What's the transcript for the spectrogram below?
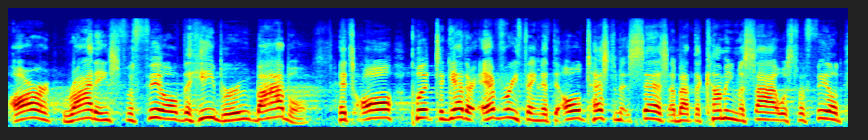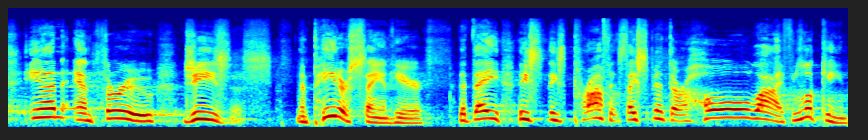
our writings fulfill the Hebrew Bible. It's all put together. Everything that the Old Testament says about the coming Messiah was fulfilled in and through Jesus. And Peter's saying here that they, these, these prophets, they spent their whole life looking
